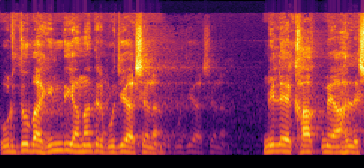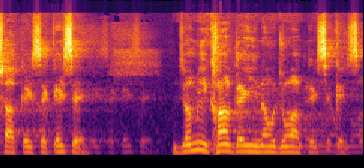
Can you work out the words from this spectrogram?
উর্দু বা হিন্দি আমাদের বুঝে আসে না। মিলে খাক মে আহলে শাহ কেসে কেসে জমি খা গই নৌ জোয়া কেসে কেসে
